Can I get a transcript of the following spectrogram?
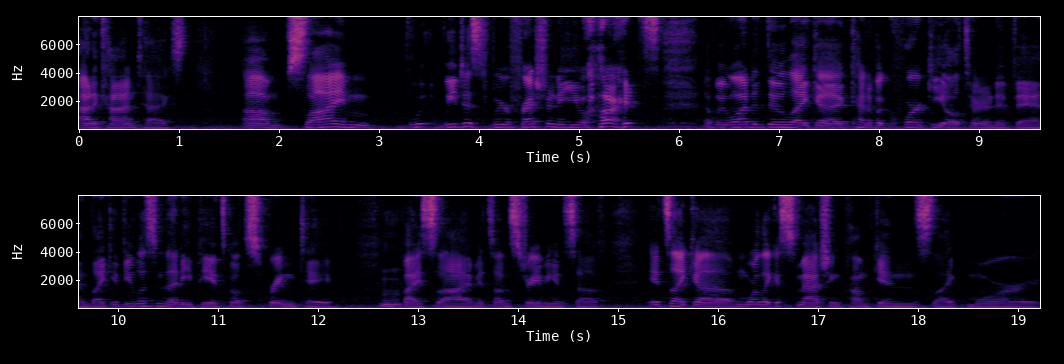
out of context. Um, slime, we just we were freshmen at U Arts, and we wanted to do like a kind of a quirky alternative band. Like if you listen to that EP, it's called Spring Tape by Slime. It's on streaming and stuff. It's like a more like a Smashing Pumpkins, like more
